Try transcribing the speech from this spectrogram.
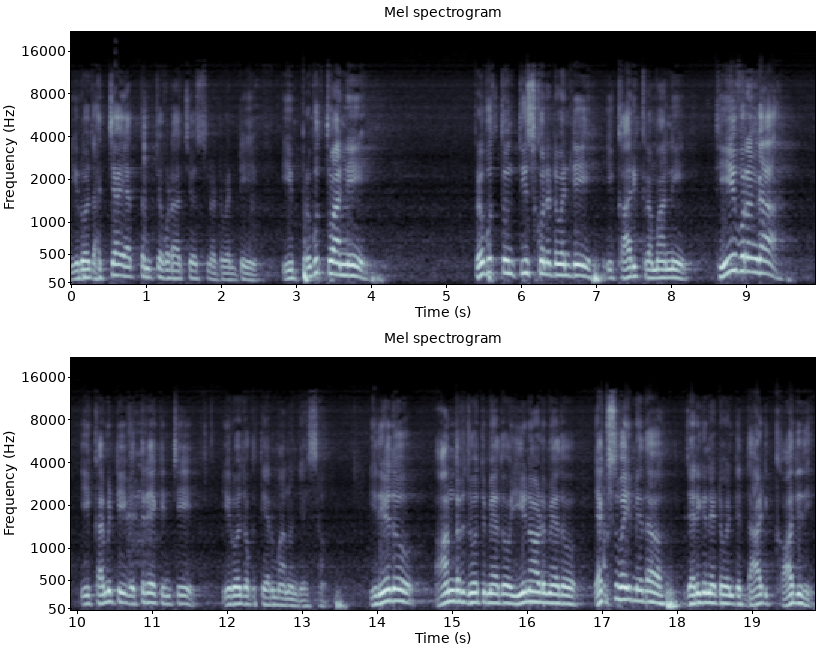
ఈరోజు హత్యాయత్నం కూడా చేస్తున్నటువంటి ఈ ప్రభుత్వాన్ని ప్రభుత్వం తీసుకున్నటువంటి ఈ కార్యక్రమాన్ని తీవ్రంగా ఈ కమిటీ వ్యతిరేకించి ఈరోజు ఒక తీర్మానం చేశాం. ఇదేదో ఆంధ్రజ్యోతి మీదో ఈనాడు మీదో ఎక్స్ వై మీద జరిగినటువంటి దాడి కాదు ఇది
